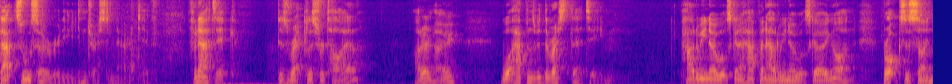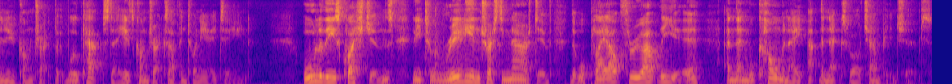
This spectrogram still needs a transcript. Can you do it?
That's also a really interesting narrative. Fnatic, does Reckless retire? I don't know. What happens with the rest of their team? How do we know what's going to happen? How do we know what's going on? Brox has signed a new contract, but will Cap stay? His contract's up in 2018. All of these questions lead to a really interesting narrative that will play out throughout the year and then will culminate at the next World Championships.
